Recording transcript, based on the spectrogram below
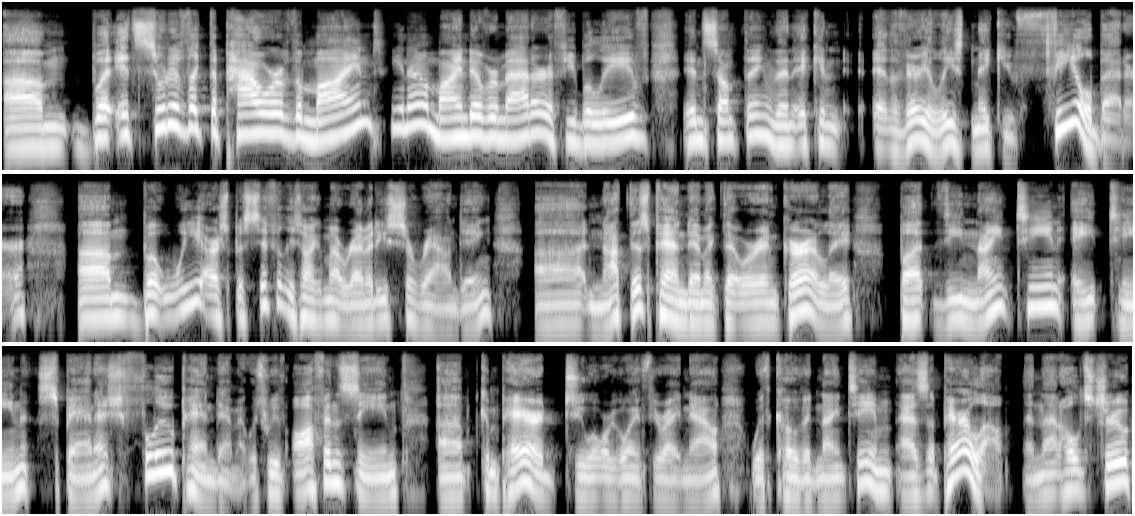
Um, but it's sort of like the power of the mind, you know, mind over matter. If you believe in something, then it can at the very least make you feel better. Um, but we are specifically talking about remedies surrounding uh, not this pandemic that we're in currently, but the 1918 Spanish flu pandemic, which we've often seen uh, compared to what we're going through right now with COVID 19 as a parallel. And that holds true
